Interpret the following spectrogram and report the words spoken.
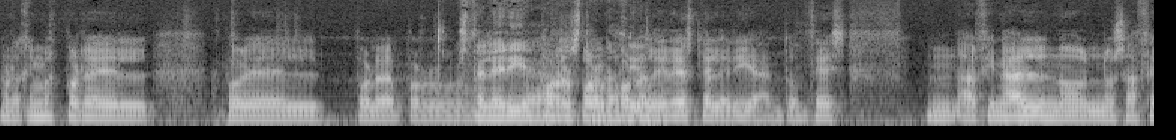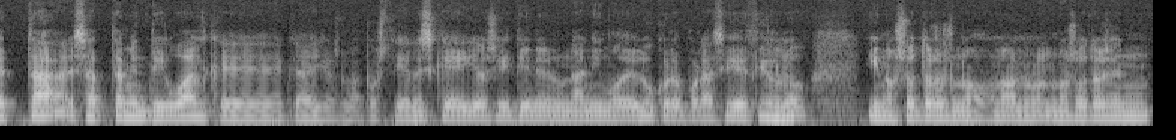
nos regimos por el por el por, por- Hostelería, por, por- por la ley de hostelería. Entonces, al final no, nos afecta exactamente igual que, que a ellos. La cuestión es que ellos sí tienen un ánimo de lucro, por así decirlo, y nosotros no. ¿no? No- Nosotros en,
